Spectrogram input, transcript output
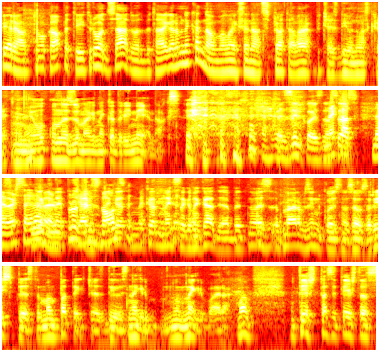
pierāda to, ka apetīti rodas ēdot, bet Aigaram nekad nav, man liekas, ienācis prātā vairāk par 42 noskriet. ne? Un, un es domāju, ka nekad arī neienāks. es zinu, ko es no Nekad. savas. Nevar Ne, never. ne, James Bonds. nekad, nekad nesaka nekad, jā, bet nu, es apmēram zinu, ko es no savas varu izspiest. Man patīk 42. Es negribu, nu, negribu vairāk. Man, nu, tieši, tas ir tieši tas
